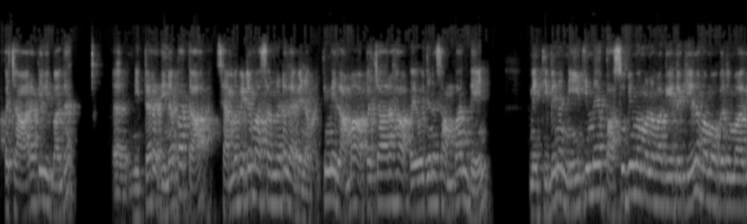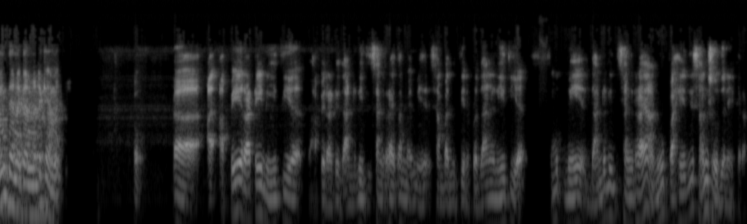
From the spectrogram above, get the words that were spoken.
අපචාර පිළිබඳ නිතර දිනපතා සෑම විටම අසන්නට ලැබෙනවා. ඉතින් මේ ළමා අපචාර හා අපයෝජන සම්බන්ධයෙන් මේ තිබෙන නීතිමය පසුබිම මොන වගේද කියලා මම ඔබතුමාගෙන් දැනගන්නට කැමතියි. අපේ රටේ නීතිය අපේ රටේ දණ්ඩ නීති සංග්‍රහය තමයි මේ සම්බන්ධ තියෙන ප්‍රධාන නීතිය. නමුත් මේ දණ්ඩ නීති සංග්‍රහය 95 දී සංශෝධනය කරා.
